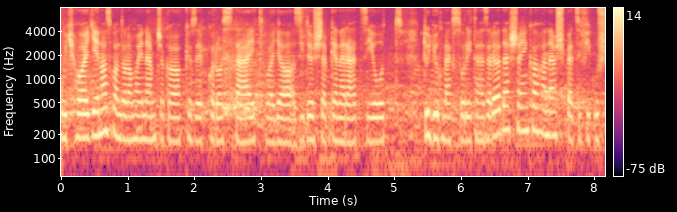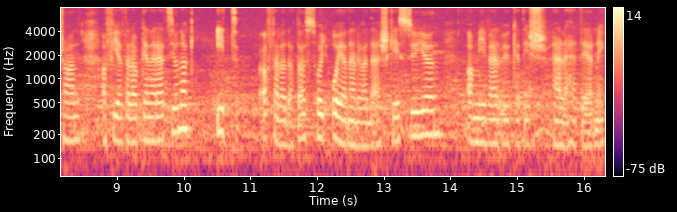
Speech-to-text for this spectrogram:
Úgyhogy én azt gondolom, hogy nem csak a középkorosztályt vagy az idősebb generációt tudjuk megszólítani az előadásainkkal, hanem specifikusan a fiatalabb generációnak. Itt a feladat az, hogy olyan előadás készüljön, amivel őket is el lehet érni.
